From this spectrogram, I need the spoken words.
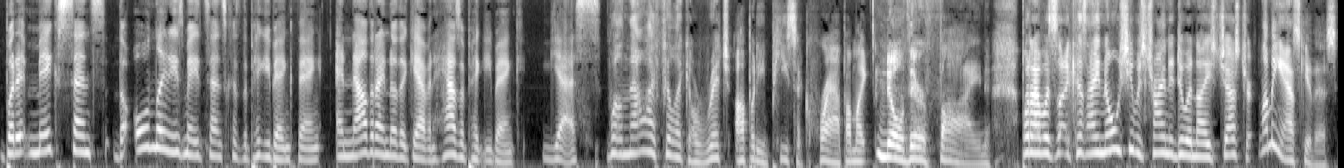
but it makes sense. The old ladies made sense because the piggy bank thing, and now that I know that Gavin has a piggy bank, yes, Well, now I feel like a rich uppity piece of crap. I'm like, no, they're fine. But I was like, because I know she was trying to do a nice gesture. Let me ask you this:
